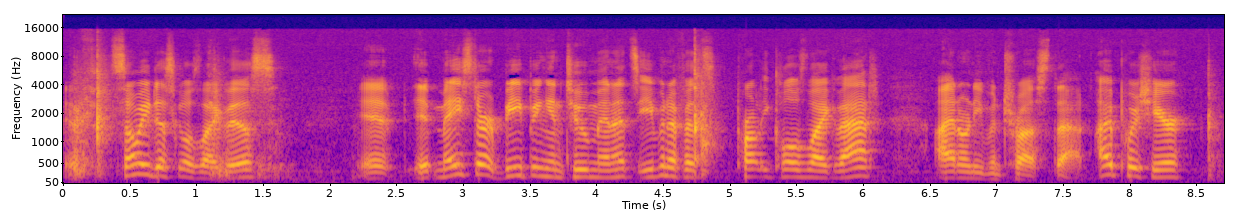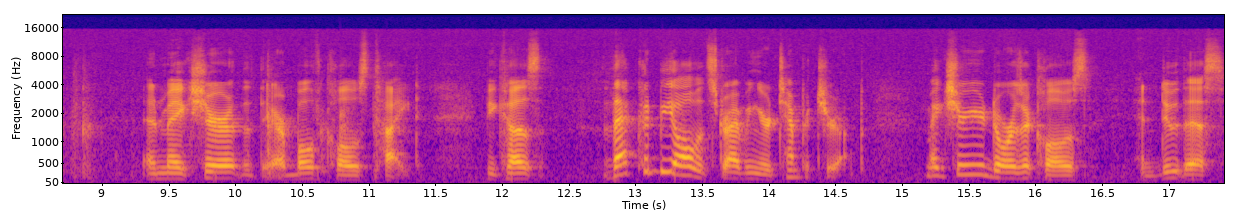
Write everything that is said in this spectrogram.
If somebody just goes like this, it it may start beeping in two minutes, even if it's partly closed like that. I don't even trust that. I push here and make sure that they are both closed tight, because that could be all that's driving your temperature up. Make sure your doors are closed and do this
